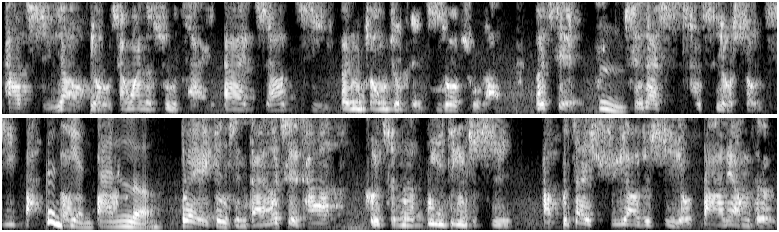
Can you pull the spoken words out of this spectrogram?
它只要有相关的素材，大概只要几分钟就可以制作出来，而且嗯，现在甚至有手机版更简单了，呃，对，更简单，而且它合成的不一定就是它不再需要就是有大量的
